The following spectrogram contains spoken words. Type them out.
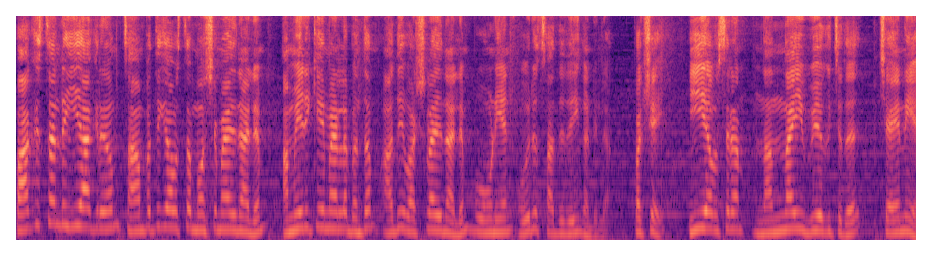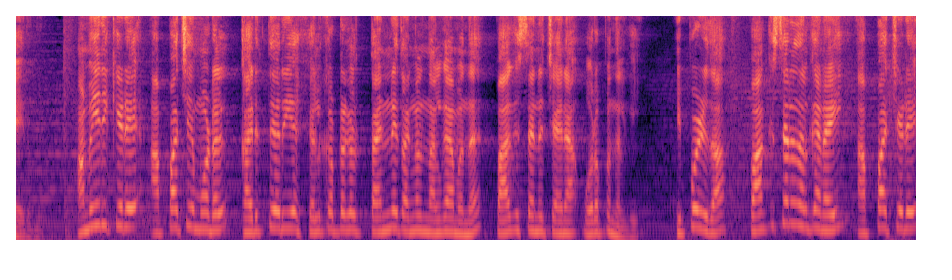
പാകിസ്ഥാന്റെ ഈ ആഗ്രഹം സാമ്പത്തിക അവസ്ഥ മോശമായതിനാലും അമേരിക്കയുമായുള്ള ബന്ധം അതിവഷളായതിനാലും പൂണിയൻ ഒരു സാധ്യതയും കണ്ടില്ല. പക്ഷേ ഈ അവസരം നന്നായി ഉപയോഗിച്ചത് ചൈനയായിരുന്നു. അമേരിക്കയുടെ അപ്പാച്ചെ മോഡൽ കരുത്തേറിയ ഹെലികോപ്റ്ററുകൾ തന്നെ തങ്ങൾ നൽകാമെന്ന് പാകിസ്ഥാന് ചൈന ഉറപ്പു നൽകി. ഇപ്പോഴിതാ പാകിസ്ഥാന് നൽകാനായി അപ്പാച്ചയുടെ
